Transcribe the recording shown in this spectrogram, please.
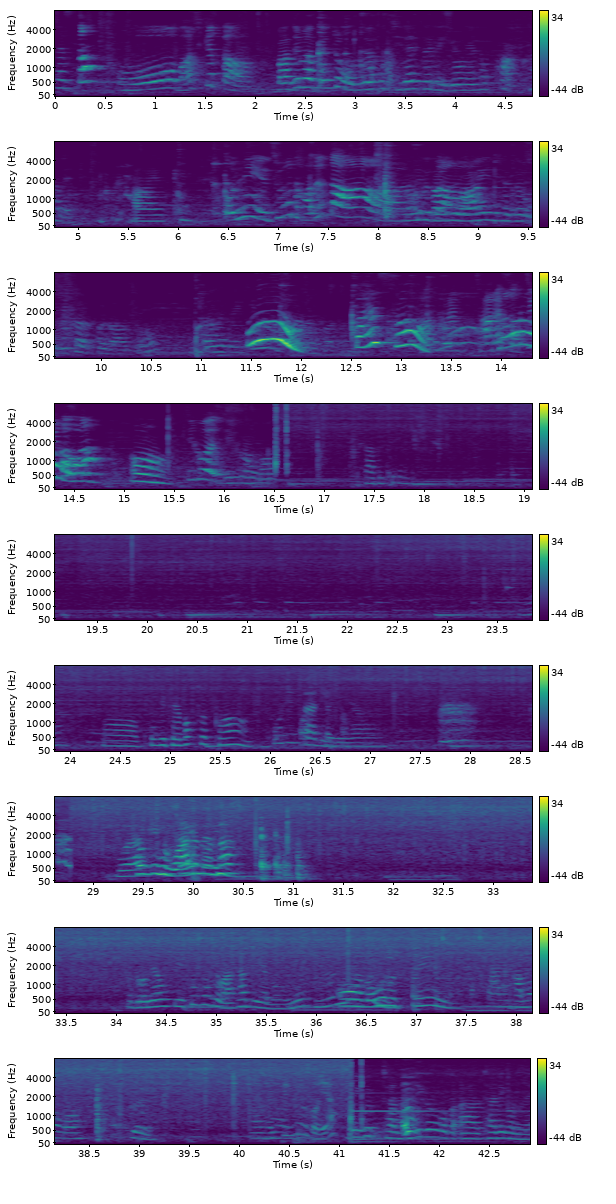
됐어? 오 맛있겠다. 마지막엔 좀 올려서 지렛대를 이용해서 팍 하네. 아 이렇게. 언니 주부 다 됐다. 근데. 나도 와인 제대로 못할 걸 나도. 나는 그냥 오! 나 했어. 그래 잘했어. 찍었어? 어. 찍어야지 그런 거. 나도 찍은다. 와 고기 대박 좋다. 소리살이에요. 저기 와인은 너네 혹시 소고기 와사비에 먹니? 어 너무 좋지. 난다 먹어. 그래. 잘 찍은 거야? 이거 잘 안 익은 거가 아잘 익었네.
